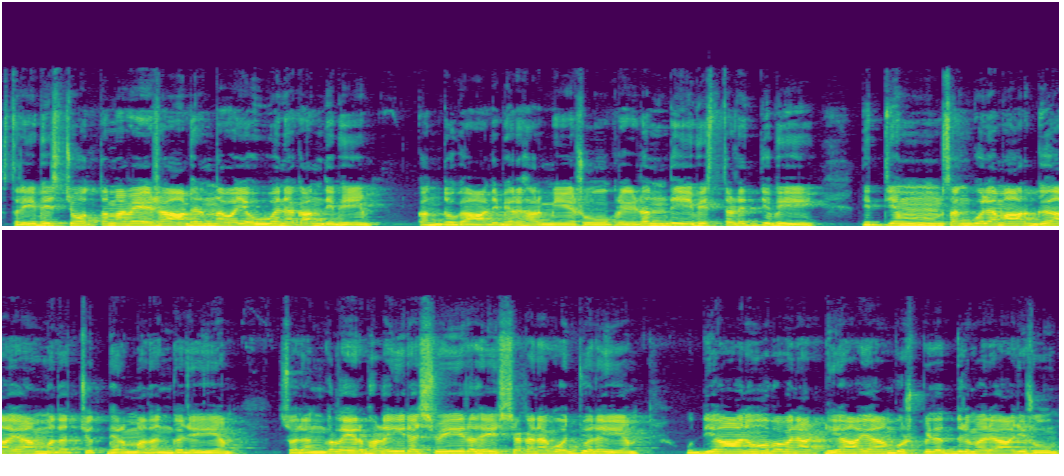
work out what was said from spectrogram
स्त्रीभिश्चोत्तमवेषाभिर्नवयौवनकान्तिभिः। കന്തുകാദിഭിർഹർമ്മ്യേഷു ക്രീഡന്തീഭിസ്തടിദ്യുഭിः. നിത്യം സങ്കുലമാർഗായാം മദച്യുദ്ഭിർമദംഗജയ്യം സ്വലങ്കൃതൈർഭടൈരശ്വൈരഥൈശ്ച കനകോജ്വലയ്യം ഉദ്യാനോപവനാഢ്യായാം പുഷ്പിതദ്രുമരാജിഷു.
